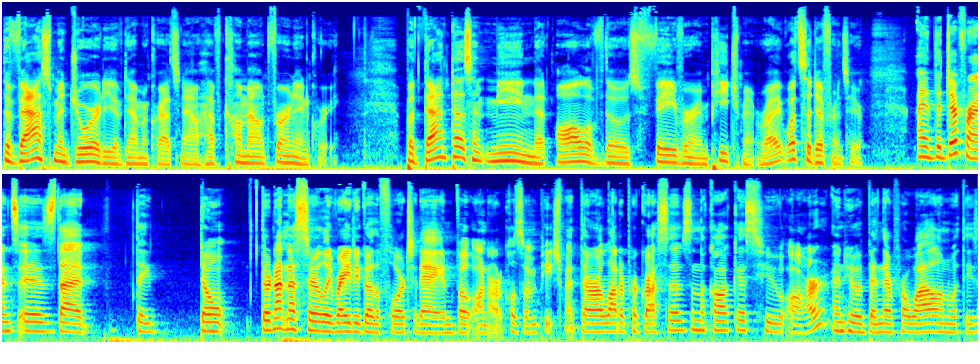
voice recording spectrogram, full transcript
the vast majority of Democrats now have come out for an inquiry. But that doesn't mean that all of those favor impeachment, right? What's the difference here? The difference is that they don't they're not necessarily ready to go to the floor today and vote on articles of impeachment. There are a lot of progressives in the caucus who are and who have been there for a while and with these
